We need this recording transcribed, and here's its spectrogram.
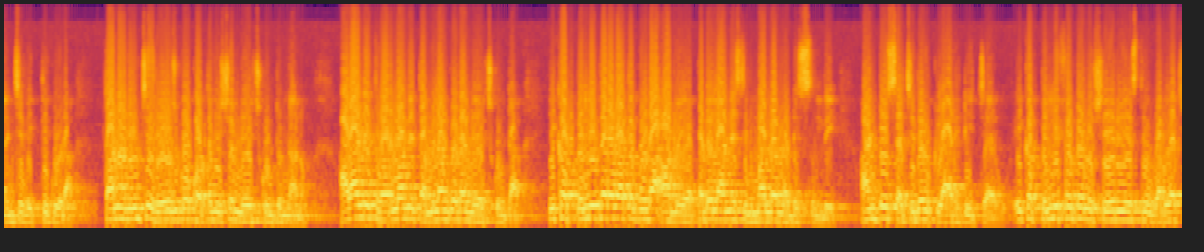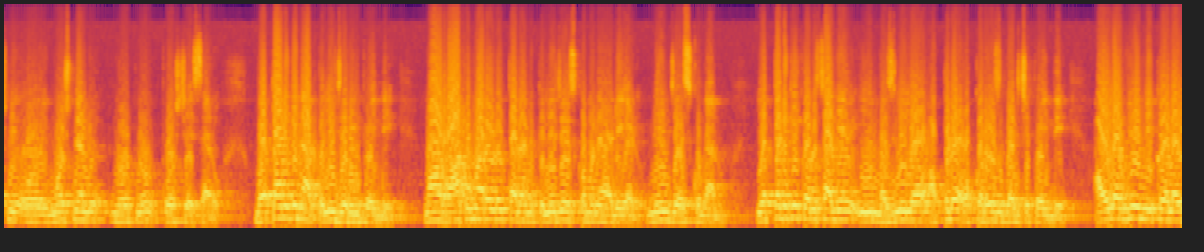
మంచి వ్యక్తి కూడా. తన నుంచి రోజుకో కొత్త విషయం నేర్చుకుంటున్నాను. అలానే త్వరలోనే తమిళం కూడా నేర్చుకుంటా. ఇక పెళ్ళి తర్వాత కూడా ఆమె ఎప్పటిలానే సినిమాల్లో నటిస్తుంది అంటూ సత్యదేవ్ క్లారిటీ ఇచ్చారు. ఇక పెళ్ళి ఫోటోలు షేర్ చేస్తూ వరలక్ష్మి ఓ ఎమోషనల్ నోట్ను పోస్ట్ చేశారు. మొత్తానికి నా పెళ్ళి జరిగిపోయింది. నా రాకుమారుడు తనని పెళ్ళి చేసుకోమని అడిగాడు. నేను చేసుకున్నాను. ఎప్పటికీ కొనసాగే ఈ మజిలీలో అప్పుడే ఒక్కరోజు గడిచిపోయింది. ఐ లవ్ యూ నికోలై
